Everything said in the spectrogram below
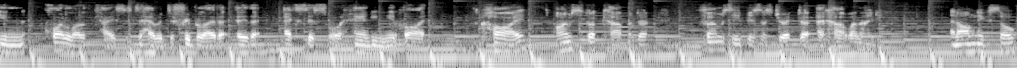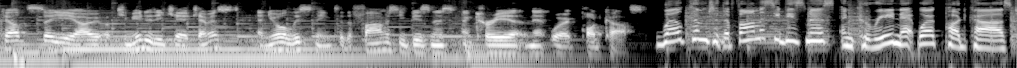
in quite a lot of cases, to have a defibrillator either access or handy nearby. Hi, I'm Scott Carpenter, Pharmacy Business Director at Heart 180. And I'm Nick Solkeld, CEO of Community Care Chemist, and you're listening to the Pharmacy Business and Career Network podcast. Welcome to the Pharmacy Business and Career Network podcast,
